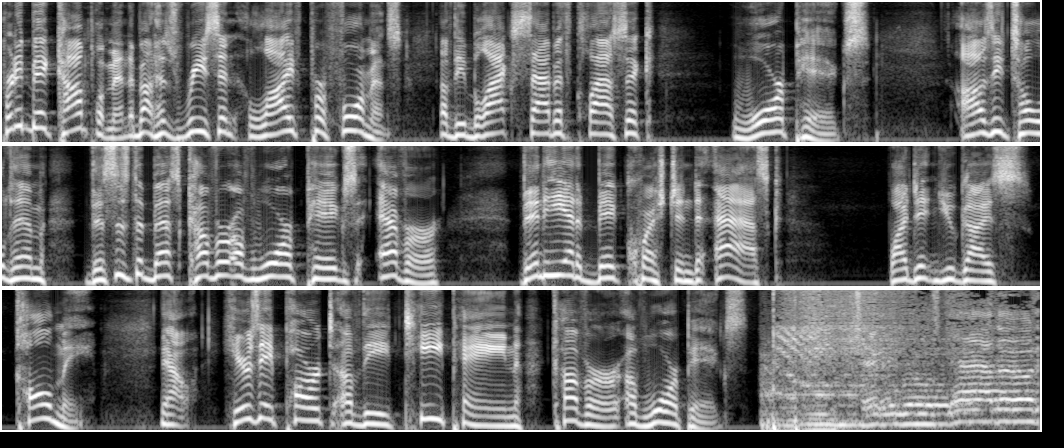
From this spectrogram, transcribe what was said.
pretty big compliment about his recent live performance of the Black Sabbath classic War Pigs. Ozzy told him, This is the best cover of War Pigs ever. Then he had a big question to ask Why didn't you guys call me? Now, here's a part of the T Pain cover of War Pigs. Gathered.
